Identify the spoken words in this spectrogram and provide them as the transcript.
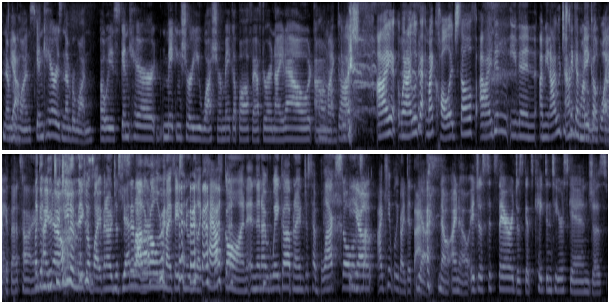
number Yeah. one. Skincare is number one. Always skincare, making sure you wash your makeup off after a night out. Oh Um, my gosh. I when I look at my college self, I didn't even I mean, I would just I take a makeup wipe. at that time. like a I know. Neutrogena makeup Just wipe, and I would just get it slather it all over my face, and it would be like half gone. And then I would wake up, and I'd just have black stones. Yep. I can't believe I did that. Yeah, no, I know. It just sits there. It just gets caked into your skin. Just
